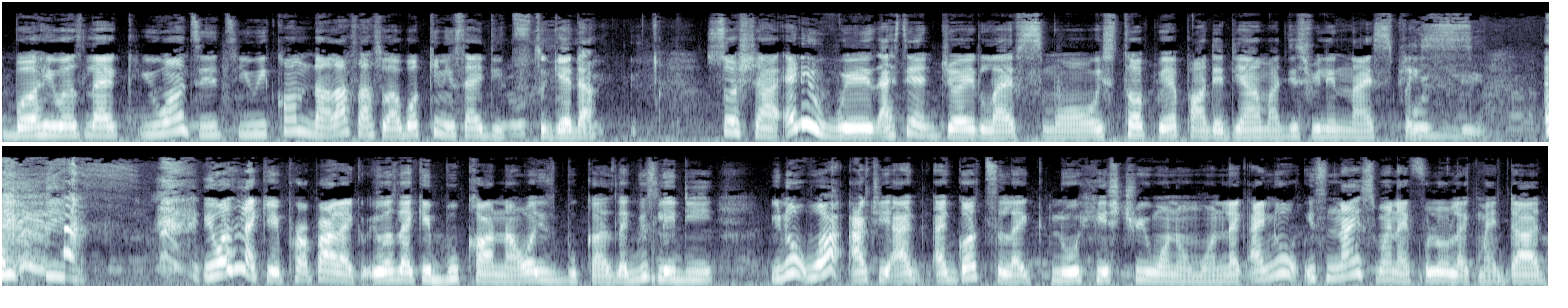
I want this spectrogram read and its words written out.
But he was like, You want it? You will come down. Last us we are working inside it together. So Sha, anyways, I still enjoyed life small. We stopped, we pounded yam at this really nice place. It wasn't like a proper like it was like a buka now all these bukas. Like this lady you know what? Actually i i got to like know history one-on-one. Like i know it's nice when i follow like my dad.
